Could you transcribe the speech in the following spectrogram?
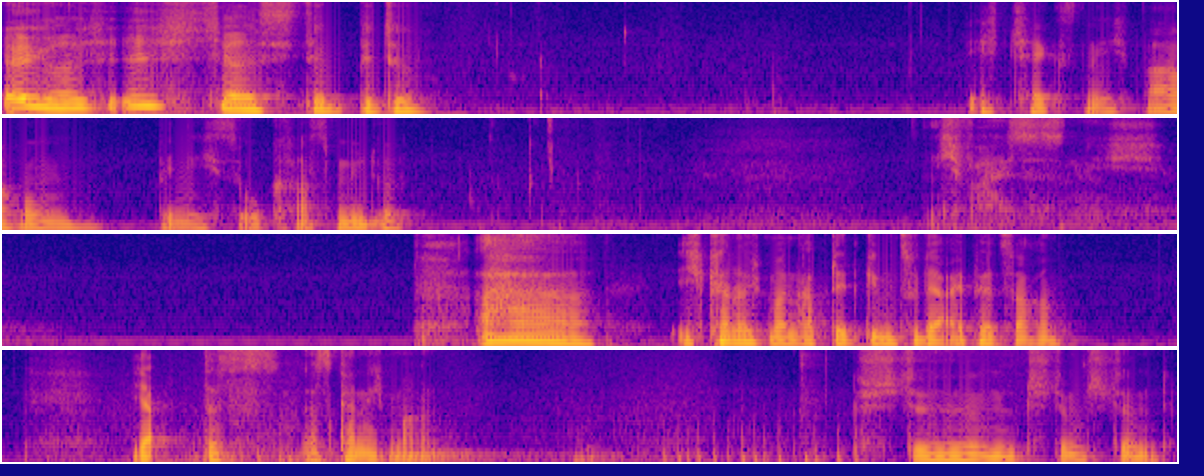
Ey, was ist das denn bitte? Ich check's nicht. Warum bin ich so krass müde? Ich weiß es nicht. Ah, ich kann euch mal ein Update geben zu der iPad-Sache. Ja, das, das kann ich machen. Stimmt, stimmt, stimmt.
